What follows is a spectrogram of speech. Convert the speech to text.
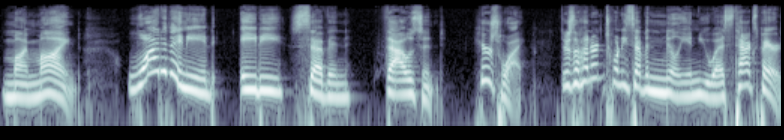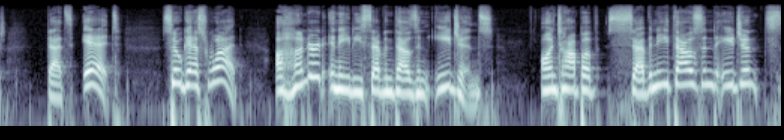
my mind. Why do they need 87,000? Here's why. There's 127 million US taxpayers. That's it. So guess what? 187,000 agents on top of 70,000 agents,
